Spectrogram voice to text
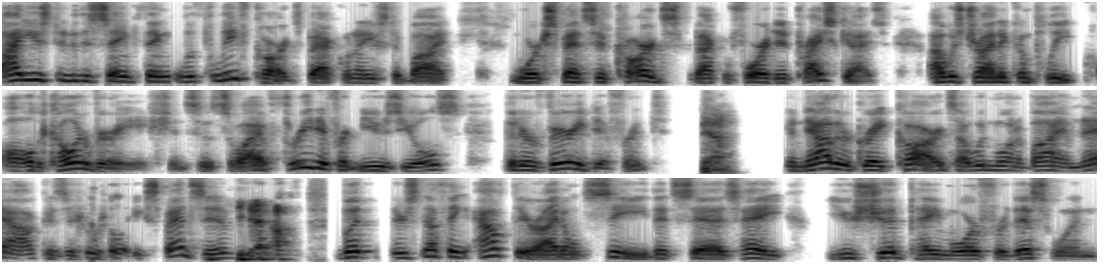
I used to do the same thing with leaf cards back when I used to buy more expensive cards back before I did price guides. I was trying to complete all the color variations. And so I have three different musials that are very different. Yeah. And now they're great cards. I wouldn't want to buy them now because they're really expensive. Yeah. But there's nothing out there I don't see that says, hey, you should pay more for this one.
